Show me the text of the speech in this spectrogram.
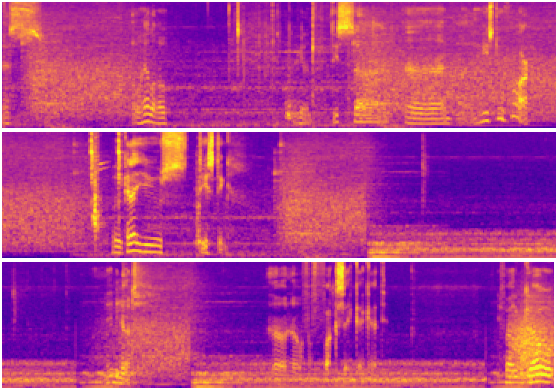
Yes. Oh, hello. We got this side, and uh, he's too far. Wait, can I use this thing? Maybe not. Oh no, for fuck's sake, I can't. If I go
